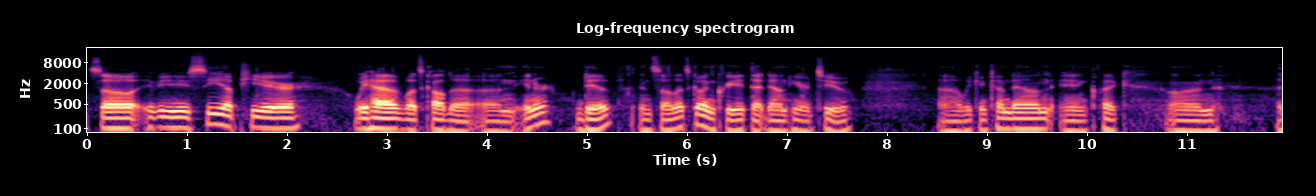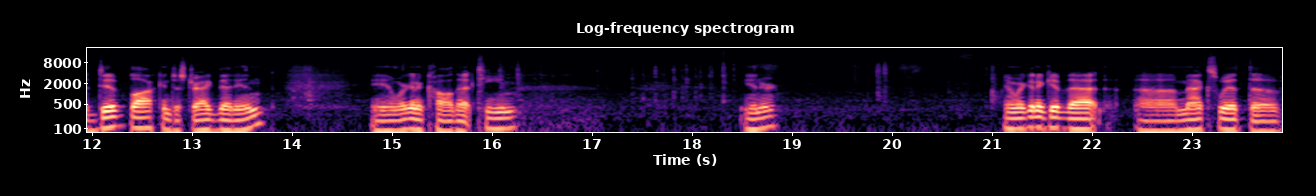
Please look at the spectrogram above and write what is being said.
So if you see up here we have what's called a, an inner div. And so let's go ahead and create that down here too. Uh, we can come down and click on a div block and just drag that in. And we're going to call that team inner. And we're going to give that uh, max width of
